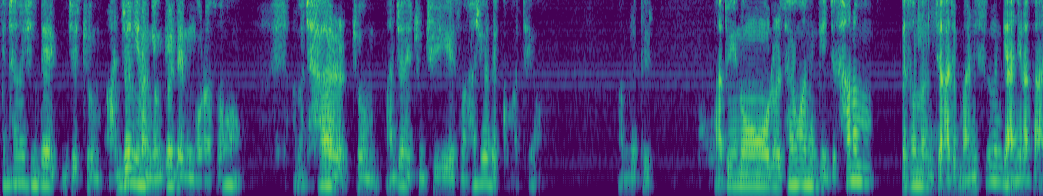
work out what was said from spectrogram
괜찮으신데 이제 좀 안전이랑 연결되는 거라서 아마 잘 좀 안전에 좀 주의해서 하셔야 될 것 같아요. 아무래도 아두이노를 사용하는 게 이제 산업에서는 이제 아직 많이 쓰는 게 아니라서 안,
